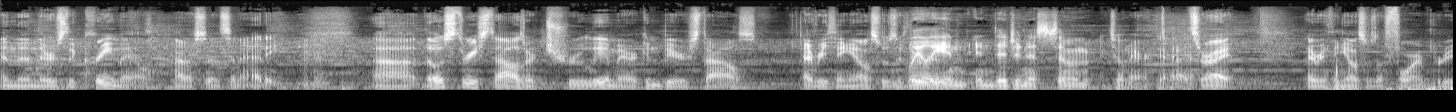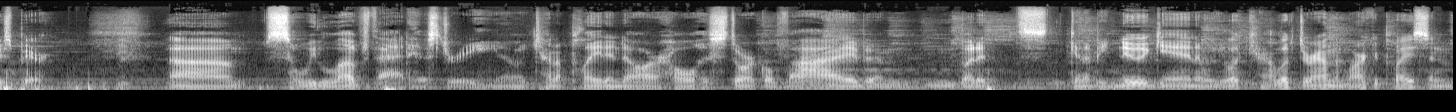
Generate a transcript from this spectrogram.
and then there's the Cream Ale out of Cincinnati. Uh, those three styles are truly American beer styles. Everything else was Completely in, indigenous to, to America. that's right. Everything else was a foreign produced beer. Um, so we loved that history. You know, it kind of played into our whole historical vibe, and but it's gonna be new again. And we looked kind of looked around the marketplace, and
